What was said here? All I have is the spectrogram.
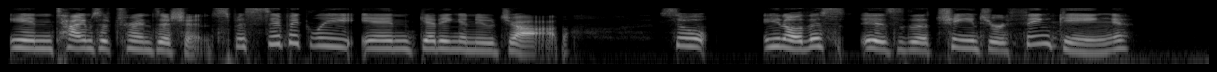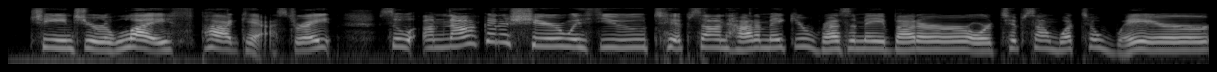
in times of transition, specifically in getting a new job. So, you know, this is the Change Your Thinking, Change Your Life podcast, right? So, I'm not going to share with you tips on how to make your resume better or tips on what to wear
